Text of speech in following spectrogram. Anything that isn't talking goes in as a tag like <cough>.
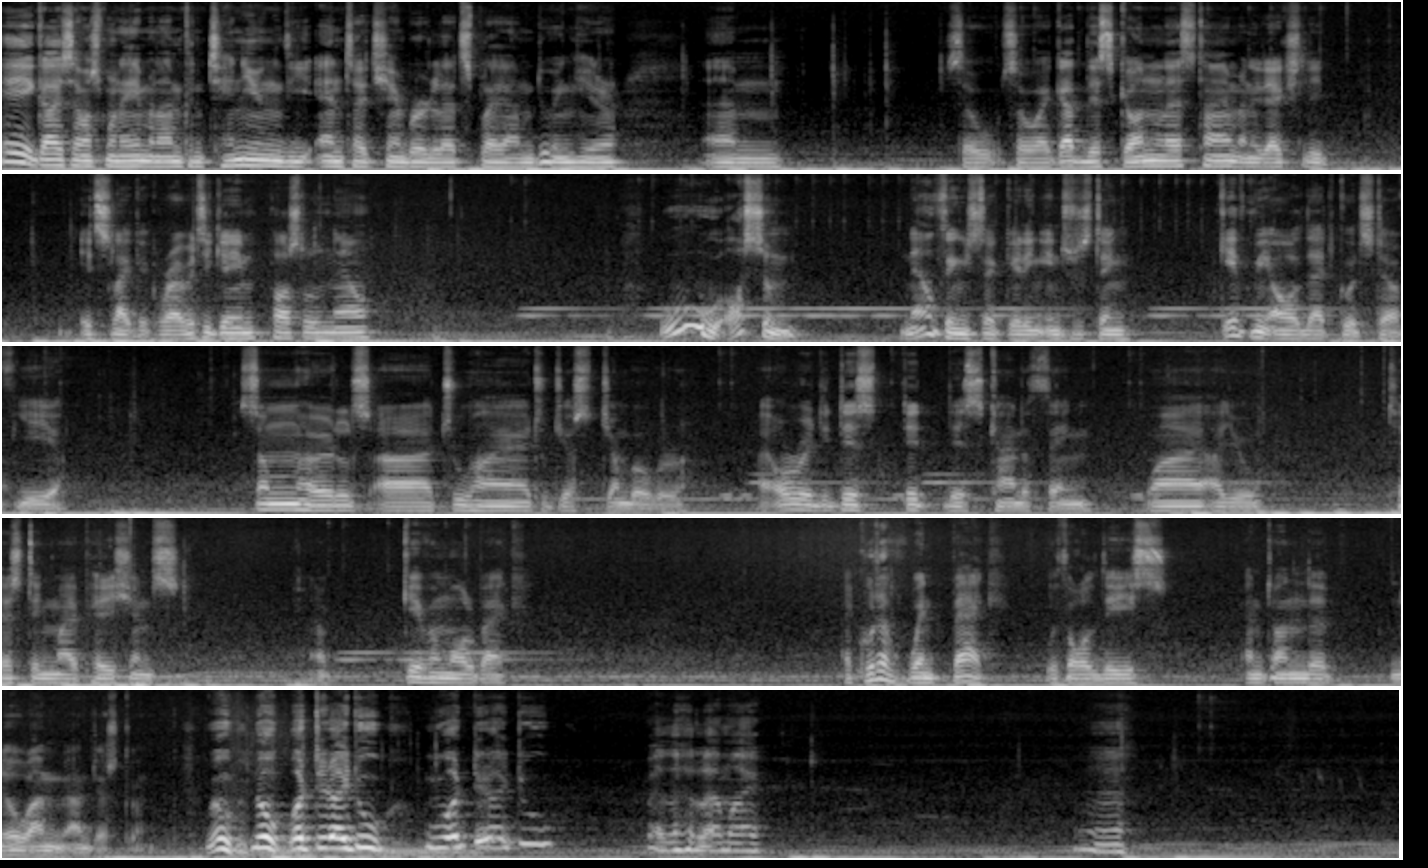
Hey guys, what's my name and I'm continuing the Antichamber let's play I'm doing here. Um, so so I got this gun last time and it actually it's like a gravity game puzzle now. Ooh, awesome. Now things are getting interesting. Give me all that good stuff, yeah. Some hurdles are too high to just jump over. I already dis did this kind of thing. Why are you testing my patience? Give them all back. I could have went back with all these and done the... No, I'm, I'm just going... No, no, what did I do? What did I do? Where the hell am I? Uh,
